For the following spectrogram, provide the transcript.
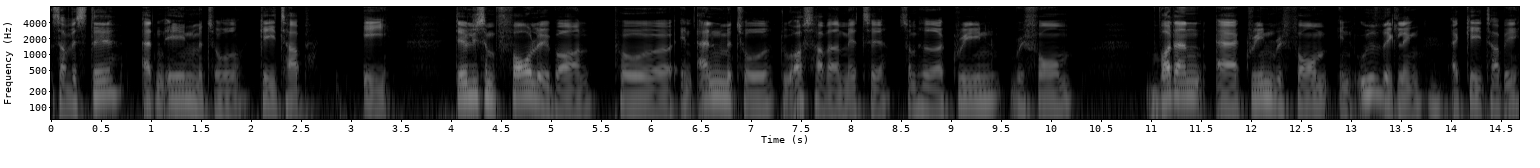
så hvis det er den ene metode, GTAP E, det er jo ligesom forløberen på øh, en anden metode, du også har været med til, som hedder Green Reform. Hvordan er Green Reform en udvikling af GTAP E?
